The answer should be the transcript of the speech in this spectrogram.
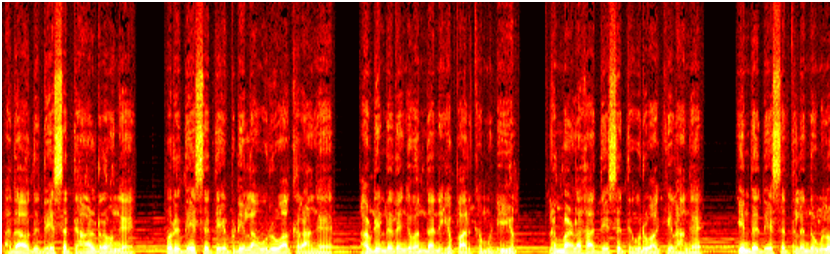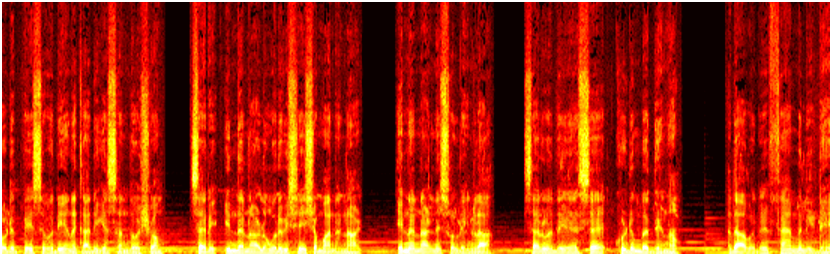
அதாவது தேசத்தை ஆள்றவங்க ஒரு தேசத்தை எப்படியெல்லாம் உருவாக்குறாங்க அப்படின்றத இங்கே வந்தால் நீங்கள் பார்க்க முடியும். ரொம்ப அழகாக தேசத்தை உருவாக்கிறாங்க. இந்த தேசத்திலேருந்து உங்களோடு பேசுவது எனக்கு அதிக சந்தோஷம். சரி இந்த நாளும் ஒரு விசேஷமான நாள். என்ன நாள்னு சொல்கிறீங்களா சர்வதேச குடும்ப தினம். அதாவது ஃபேமிலி டே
